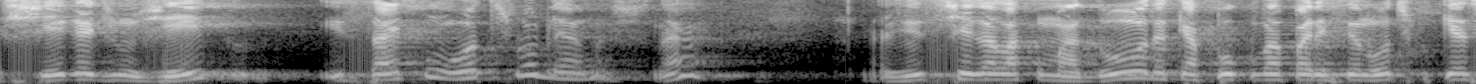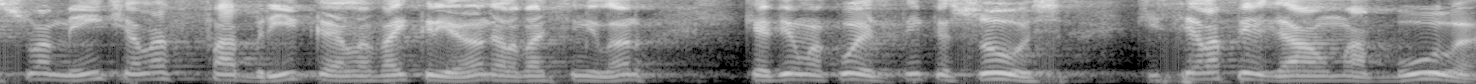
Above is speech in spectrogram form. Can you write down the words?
chega de um jeito e sai com outros problemas, né? Às vezes chega lá com uma dor, daqui a pouco vai aparecendo outros, porque a sua mente ela fabrica, ela vai criando, ela vai assimilando. Quer ver uma coisa? Tem pessoas que se ela pegar uma bula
